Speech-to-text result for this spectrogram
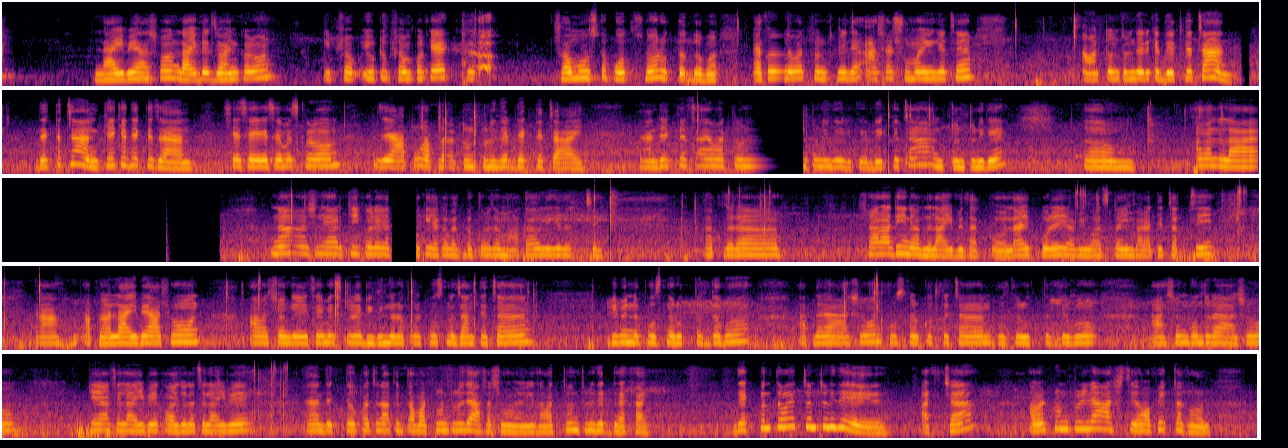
লাইভে আসুন লাইভে জয়েন করুন ইউটিউব সম্পর্কে সমস্ত প্রশ্নর উত্তর দেব। এখন আমার টুনটুনিদের আসার সময় গেছে। আমার টুনটুনিদেরকে দেখতে চান? দেখতে চান? কে কে দেখতে চান? সে শেষে এস এম এস করুন যে আপু আপনার টুনটুনিদের দেখতে চাই। হ্যাঁ, দেখতে চাই আমার টুনটুনিদেরকে দেখতে চান, টুনটুনিদের। আমার লা না, আসলে আর কি করে কি একা ব্যাক ব্যাক করে যায়? মাথাও লেগে যাচ্ছে। আপনারা সারাদিন আর লাইভে থাকব লাইভ করেই আমি ওয়াচ টাইম বাড়াতে চাচ্ছি। আপনারা লাইভে আসুন। আমার সঙ্গে এম এস করে বিভিন্ন রকমের প্রশ্ন জানতে চান। বিভিন্ন প্রশ্নের উত্তর দেব। আপনারা আসুন, প্রশ্ন করতে চান, প্রশ্নের উত্তর দেব। আসুন বন্ধুরা, আসুন। কে আছে লাইভে কয়জন আছে লাইভে হ্যাঁ দেখতেও পাচ্ছি না কিন্তু আমার টুনটুনিদের আসার সময় হয়ে গেছে। আমার টুনটুনিদের দেখায় দেখবেন তো আমার টুনটুনিদের। আচ্ছা আমার টুনটুনিরা আসছে। অপেক্ষা করুন।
